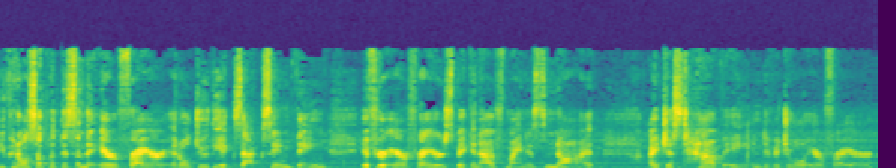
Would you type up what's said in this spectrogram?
You can also put this in the air fryer. It'll do the exact same thing. If your air fryer is big enough, mine is not. I just have a individual air fryer.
